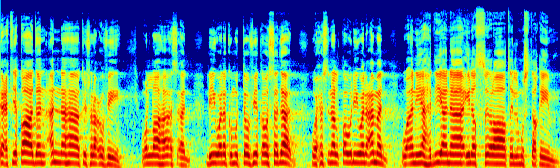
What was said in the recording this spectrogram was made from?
اعتقادا أنها تشرع فيه. والله أسأل لي ولكم التوفيق والسداد وحسن القول والعمل وأن يهدينا إلى الصراط المستقيم.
